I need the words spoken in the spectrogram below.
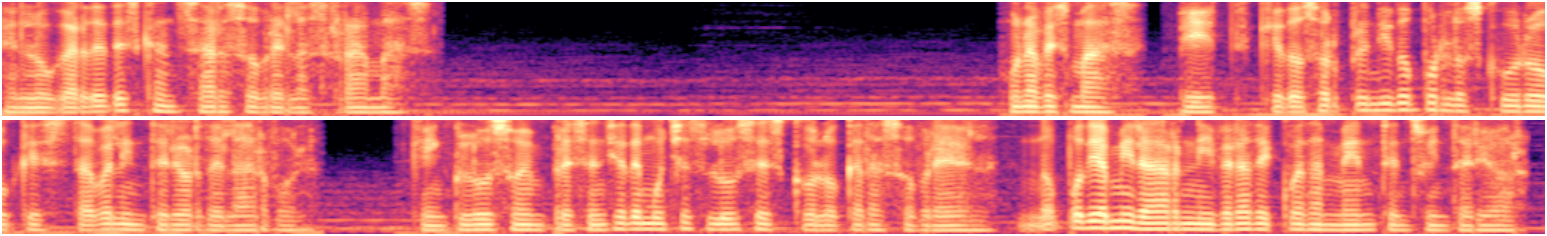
en lugar de descansar sobre las ramas. Una vez más, Pete quedó sorprendido por lo oscuro que estaba el interior del árbol, que incluso en presencia de muchas luces colocadas sobre él, no podía mirar ni ver adecuadamente en su interior.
